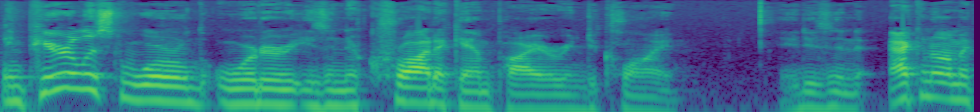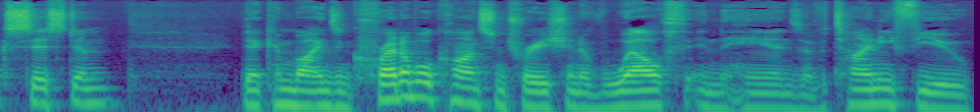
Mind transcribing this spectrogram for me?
imperialist world order is a necrotic empire in decline. It is an economic system that combines incredible concentration of wealth in the hands of a tiny few,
